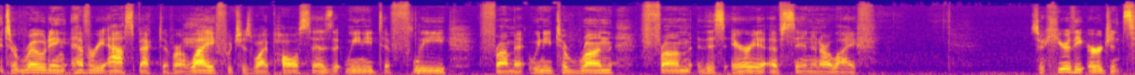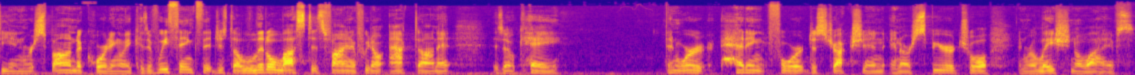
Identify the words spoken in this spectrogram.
It's eroding every aspect of our life, which is why Paul says that we need to flee from it. We need to run from this area of sin in our life. So hear the urgency and respond accordingly, because if we think that just a little lust is fine, if we don't act on it, is okay, then we're heading for destruction in our spiritual and relational lives.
